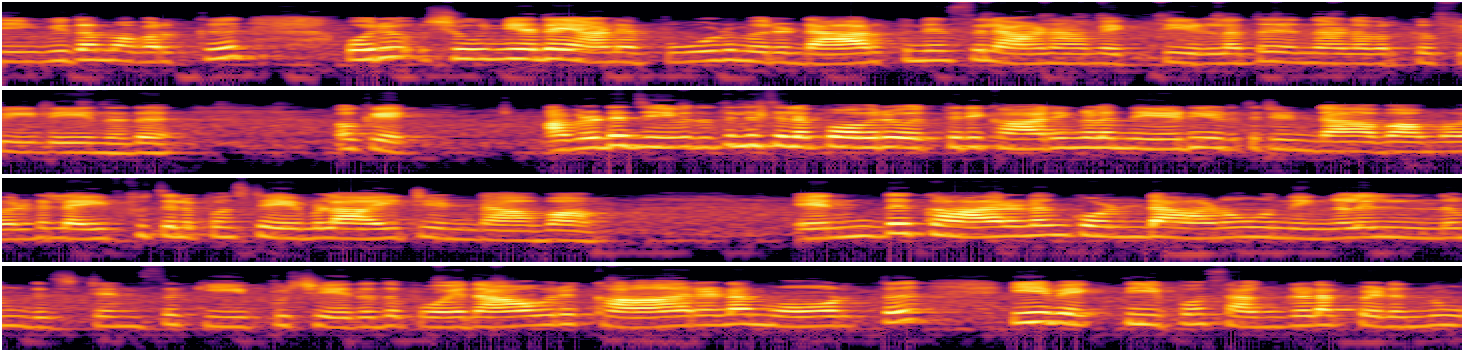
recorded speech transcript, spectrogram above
ജീവിതം അവർക്ക് ഒരു ശൂന്യതയാണ് എപ്പോഴും ഒരു ഡാർക്ക്നെസ്സിലാണ് ആ വ്യക്തി ഉള്ളത് എന്നാണ് അവർക്ക് ഫീൽ ചെയ്യുന്നത്. ഓക്കെ അവരുടെ ജീവിതത്തിൽ ചിലപ്പോൾ അവർ ഒത്തിരി കാര്യങ്ങൾ നേടിയെടുത്തിട്ടുണ്ടാവാം. അവരുടെ ലൈഫ് ചിലപ്പോൾ സ്റ്റേബിൾ ആയിട്ടുണ്ടാവാം. എന്ത് കാരണം കൊണ്ടാണോ നിങ്ങളിൽ നിന്നും ഡിസ്റ്റൻസ് കീപ്പ് ചെയ്തത് പോയത്? ആ ഒരു കാരണം ഓർത്ത് ഈ വ്യക്തി ഇപ്പോൾ സങ്കടപ്പെടുന്നു.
